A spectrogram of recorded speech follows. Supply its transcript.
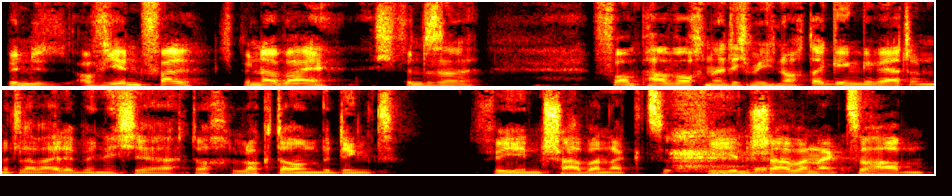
bin, auf jeden Fall. Ich bin dabei. Ich finde, vor ein paar Wochen hätte ich mich noch dagegen gewehrt und mittlerweile bin ich ja doch Lockdown bedingt für jeden Schabernack zu, für jeden Schabernack zu haben.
